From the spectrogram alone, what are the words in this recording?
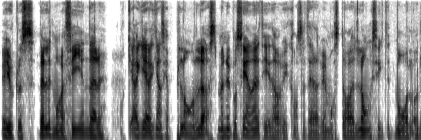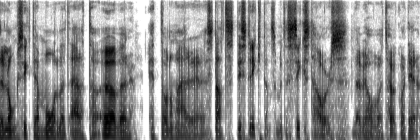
Vi har gjort oss väldigt många fiender och agerat ganska planlöst. Men nu på senare tid har vi konstaterat att vi måste ha ett långsiktigt mål och det långsiktiga målet är att ta över ett av de här eh, stadsdistrikten som heter Six Towers där vi har vårt högkvarter.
